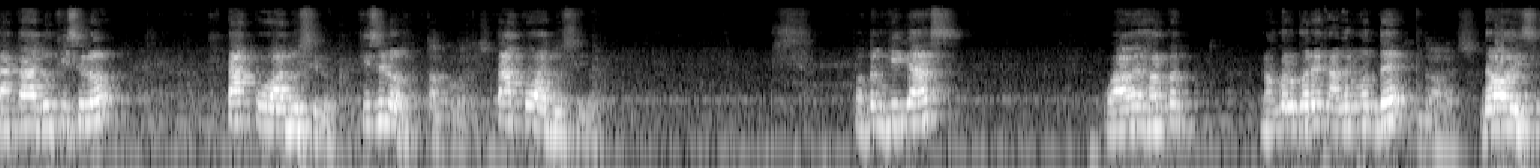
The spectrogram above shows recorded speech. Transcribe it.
তাকাদু কি ছিল তাকওয়াদু ছিল কি ছিল। তাকওয়াদু ছিল প্রথম কি কাজ? ওয়াবের হরকত নকল করে কাবের মধ্যে দেওয়া হয়েছে।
